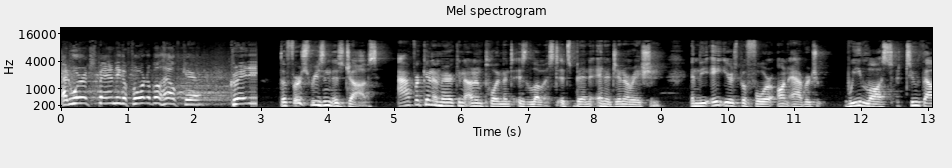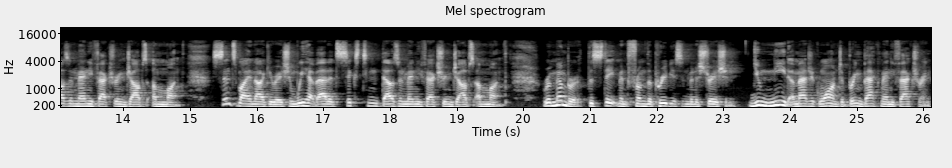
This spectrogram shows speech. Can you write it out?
And we're expanding affordable health care, creating. The first reason is jobs. African American unemployment is lowest it's been in a generation. In the eight years before, on average, we lost 2,000 manufacturing jobs a month. Since my inauguration, we have added 16,000 manufacturing jobs a month. Remember the statement from the previous administration. You need a magic wand to bring back manufacturing.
